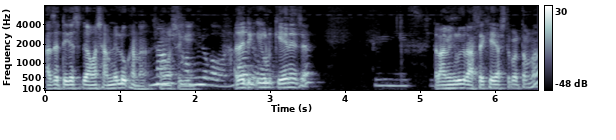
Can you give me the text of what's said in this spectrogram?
আচ্ছা ঠিক আছে তুই আমার সামনে লুকা না সমস্যা কি? আচ্ছা এগুলো কে এনেছে? তাহলে আমি এগুলোকে রাস্তায় খেয়ে আসতে পারতাম না?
